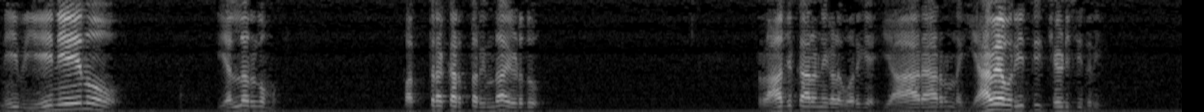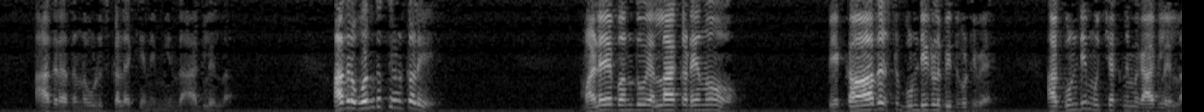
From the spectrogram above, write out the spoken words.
ನೀವು ಏನೇನು ಎಲ್ಲರಿಗೂ ಪತ್ರಕರ್ತರಿಂದ ಹಿಡಿದು ರಾಜಕಾರಣಿಗಳವರೆಗೆ ಯಾರ್ಯಾರನ್ನ ಯಾವ್ಯಾವ ರೀತಿ ಛೇಡಿಸಿದ್ರಿ? ಆದ್ರೆ ಅದನ್ನು ಉಳಿಸ್ಕೊಳ್ಳಕ್ಕೆ ನಿಮ್ಮಿಂದ ಆಗ್ಲಿಲ್ಲ. ಆದ್ರೆ ಒಂದು ತಿಳ್ಕೊಳ್ಳಿ ಮಳೆ ಬಂದು ಎಲ್ಲಾ ಕಡೆನೂ ಬೇಕಾದಷ್ಟು ಗುಂಡಿಗಳು ಬಿದ್ದುಬಿಟ್ಟಿವೆ. ಆ ಗುಂಡಿ ಮುಚ್ಚಕ್ ನಿಮಗೆ ಆಗ್ಲಿಲ್ಲ.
